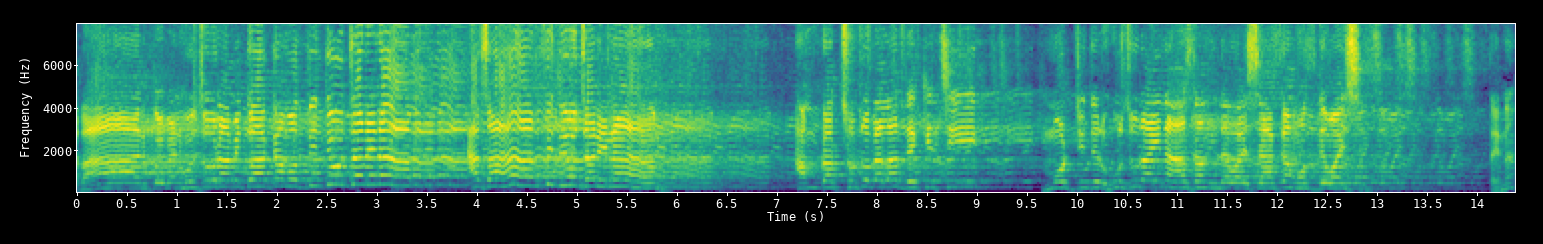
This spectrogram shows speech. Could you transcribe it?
এবার কইবেন, হুজুর, আমি তো আকামত দিতেও জানি না, আজান দিতেও জানি না। আমরা ছোটবেলা দেখেছি মসজিদের হুজুর আইনা আজান দেওয়াইছে আকামত দেওয়াইছে। তাই না?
